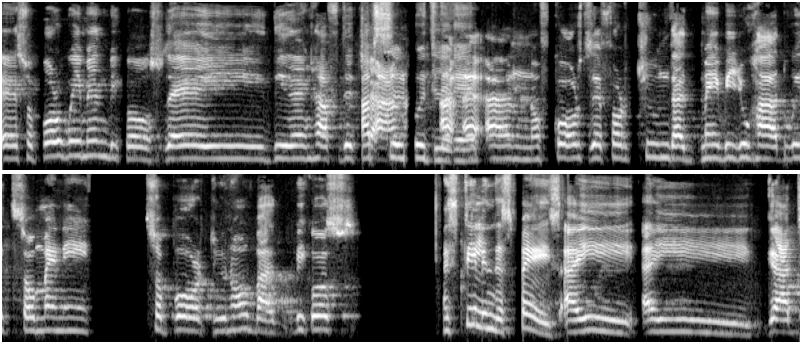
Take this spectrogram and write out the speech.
uh, support women because they didn't have the chance. Absolutely. A- and of course, the fortune that maybe you had with so many support, you know, but because still in the space, I I got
